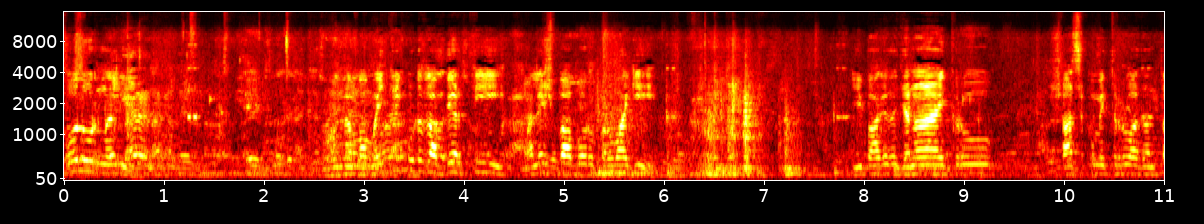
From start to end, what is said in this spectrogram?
ಸೋಲೂರಿನಲ್ಲಿ ನಮ್ಮ ಮೈತ್ರಿಕೂಟದ ಅಭ್ಯರ್ಥಿ ಮಲ್ಲೇಶ್ ಬಾಬು ಅವರ ಪರವಾಗಿ ಈ ಭಾಗದ ಜನನಾಯಕರು ಶಾಸಕ ಮಿತ್ರರು ಆದಂಥ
